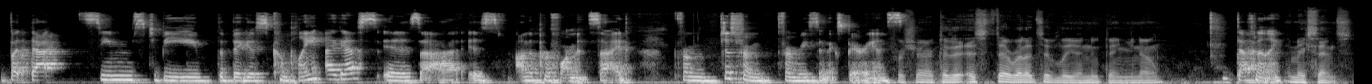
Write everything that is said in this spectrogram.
but that seems to be the biggest complaint i guess is uh, is on the performance side from just from from recent experience. For sure, because it's still relatively a new thing, you know? Definitely It makes sense.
